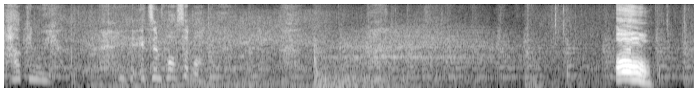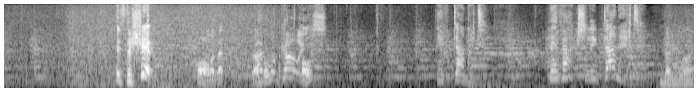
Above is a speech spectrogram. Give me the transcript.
How can we? It's impossible. Oh! It's the ship! Oh, that double Admiral Gully. pulse? They've done it. They've actually done it. Then what?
